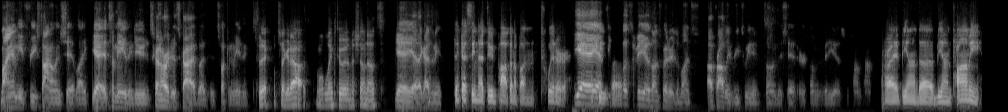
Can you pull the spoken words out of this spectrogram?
Miami freestyle and shit. Like, yeah, it's amazing, dude. It's kind of hard to describe, but it's fucking amazing. Sick. We'll check it out. We'll link to it in the show notes. Yeah, yeah, yeah that guy's amazing. I think I've seen that dude popping up on Twitter. Yeah, yeah, yeah. He's, People uh, post videos on Twitter a bunch. I'll probably retweet some of the shit or some of the videos from time to time. All right, beyond uh beyond Tommy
